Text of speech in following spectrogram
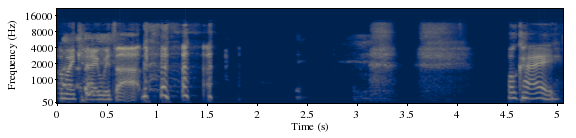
I'm okay with that. okay.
